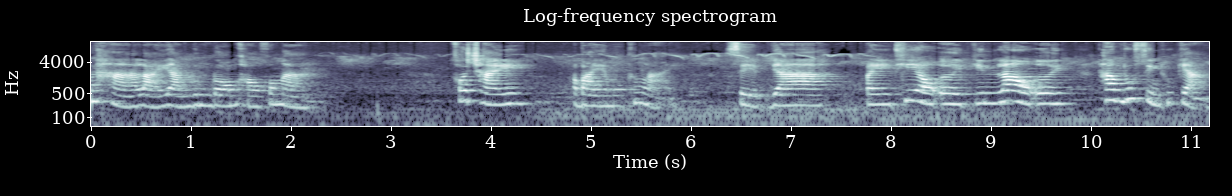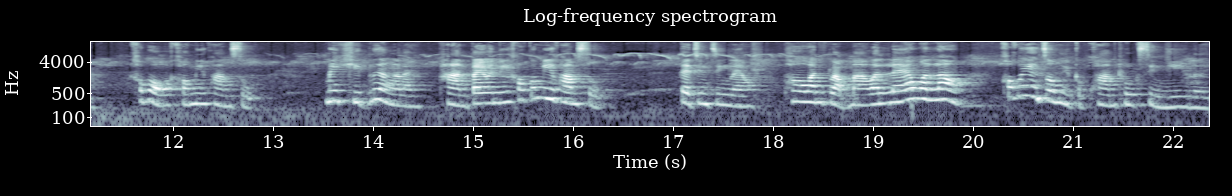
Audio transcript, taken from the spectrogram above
ปัญหาหลายอย่างรุมล้อมเขาเข้ามา เขาใช้อบายมุขทั้งหลาย เสพยา ไปเที่ยวเอ่ยกินเหล้าเอ่ยทำทุกสิ่งทุกอย่าง เขาบอกว่าเขามีความสุข ไม่คิดเรื่องอะไร ผ่านไปวันนี้เขาก็มีความสุข แต่จริงๆแล้ว พอวันกลับมาวันแล้ววันเล่า เขาก็ยังจมอยู่กับความทุกข์สิ่งนี้อยู่เลย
